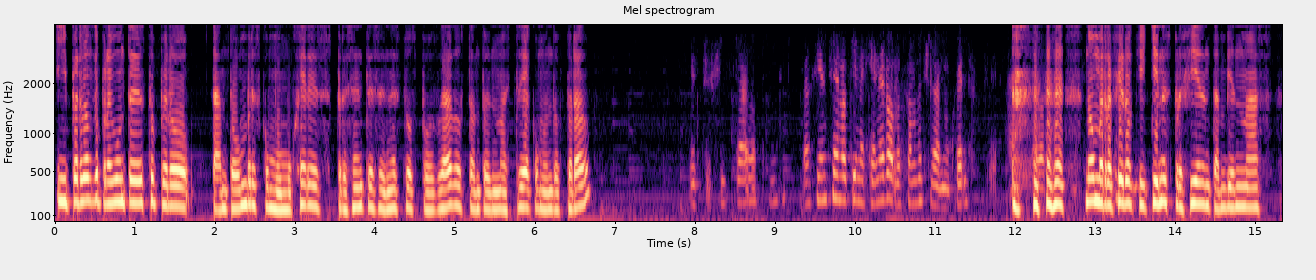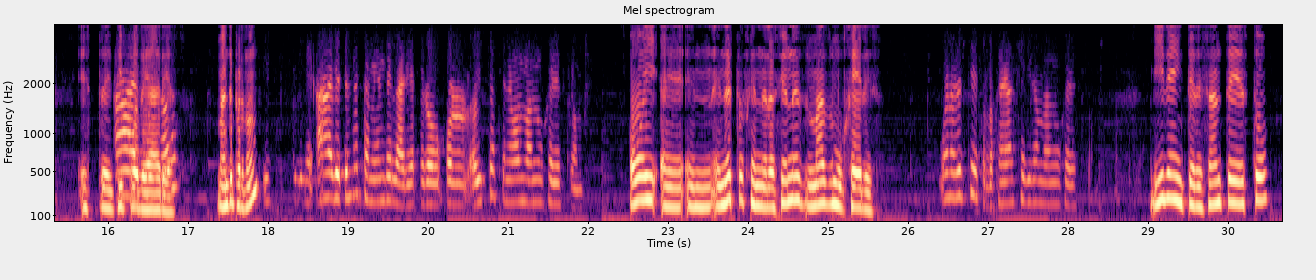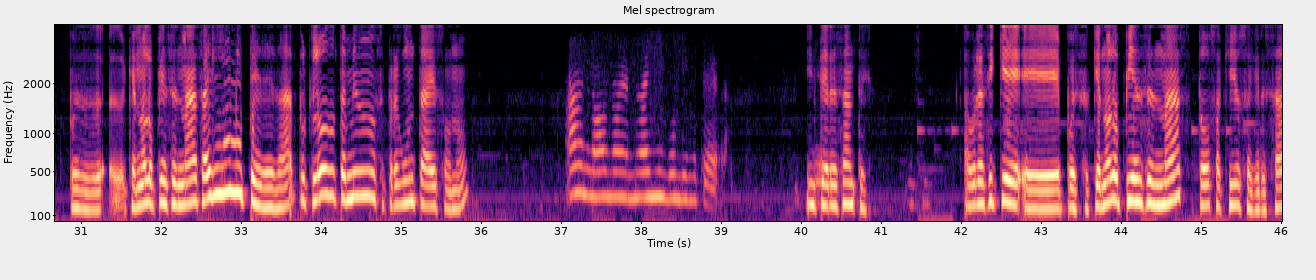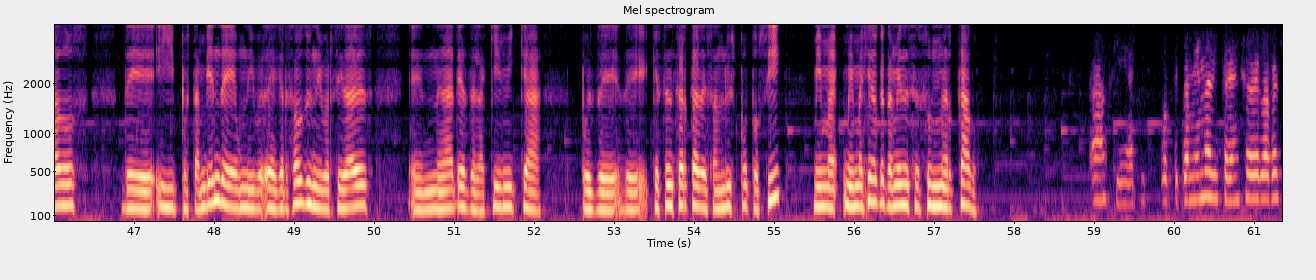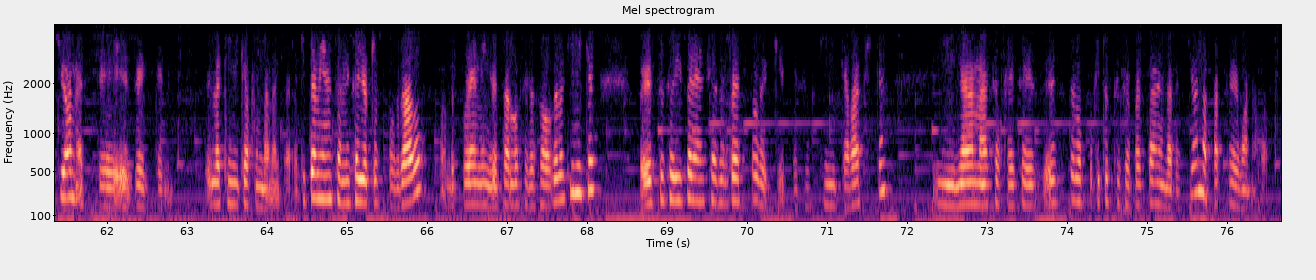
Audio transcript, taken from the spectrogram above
y perdón que pregunte esto, pero tanto hombres como mujeres presentes en estos posgrados, tanto en maestría como en doctorado. Este, sí, claro. La ciencia no tiene género, los hombres y las mujeres. no, me refiero a que quienes prefieren también más este tipo ah, de áreas. ¿Mande, perdón? Ah, depende también del área, pero por ahorita tenemos más mujeres que hombres. Hoy, eh, en, en estas generaciones, más mujeres. Bueno, es que por lo general se más mujeres que. Mire, interesante esto, pues eh, que no lo piensen más. ¿Hay límite de edad? Porque luego también uno se pregunta eso, ¿no? Ah, no, no, no hay ningún límite de edad. Interesante. Ahora sí que, eh, pues que no lo piensen más todos aquellos egresados de y pues también de egresados de universidades en áreas de la química, pues de, de que estén cerca de San Luis Potosí. Me, me imagino que también ese es un mercado. Ah, sí, porque también a diferencia de la región, este, es de, la química fundamental. Aquí también en hay otros posgrados donde pueden ingresar los egresados de la química, pero esto se diferencia del resto de que pues es química básica y nada más se ofrece, es, de los poquitos que se ofertan en la región, aparte de Guanajuato.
